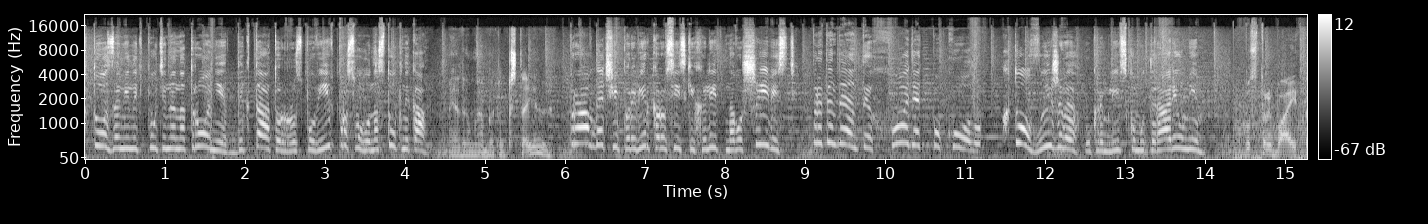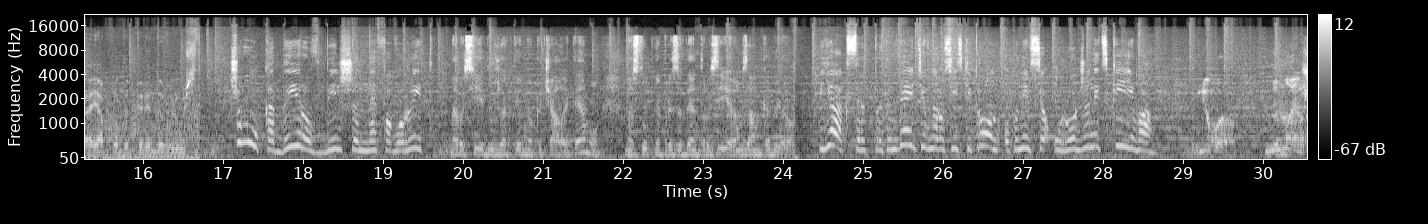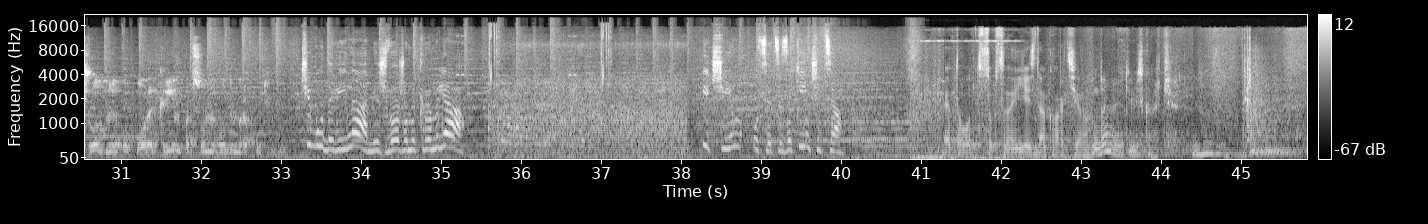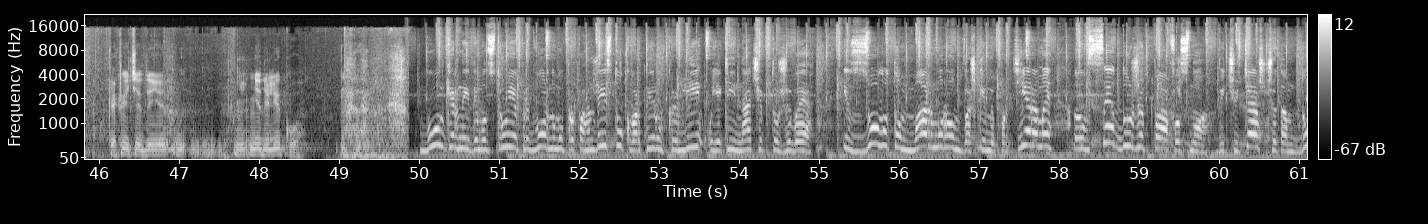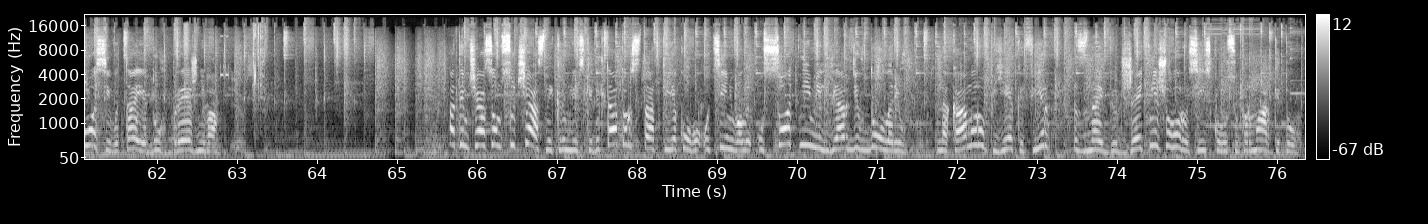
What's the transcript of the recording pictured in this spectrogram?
Хто замінить Путіна на троні? Диктатор розповів про свого наступника. Я думаю об этом постоянно. Правда чи перевірка російських еліт на вошивість? Претенденти ходять по колу. Хто виживе у кремлівському тераріумі? Пострибайте, а я передивлюсь. Чому Кадиров більше не фаворит? На Росії дуже активно качали тему наступний президент Росії Рамзан Кадиров. Як серед претендентів на російський трон опинився уродженець Києва? В нього немає жодної опори, крім персони Володимира Путіна. Чи буде війна між вежами Кремля? І чим усе це закінчиться? Это вот, собственно, и есть, да, квартира? Да, это есть карте. Как видите, да не- не- недалеко. Бункерний демонструє придворному пропагандисту квартиру в Кремлі, у якій начебто живе. Із золотом, мармуром, важкими портьєрами все дуже пафосно. Відчуття, що там досі витає дух Брежнєва. А тим часом сучасний кремлівський диктатор, статки якого оцінювали у сотні мільярдів доларів, на камеру п'є кефір з найбюджетнішого російського супермаркету.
